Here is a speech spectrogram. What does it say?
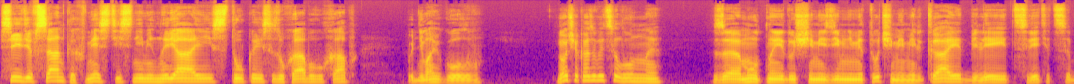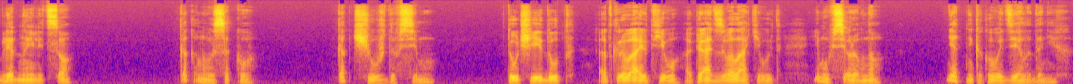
Сидя в санках вместе с ними, ныряя и стукаясь из ухаба в ухаб, поднимаю голову. Ночь оказывается лунная — за мутно идущими зимними тучами мелькает, белеет, светится бледное лицо. Как оно высоко, как чуждо всему. Тучи идут, открывают его, опять заволакивают. Ему все равно. Нет никакого дела до них.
